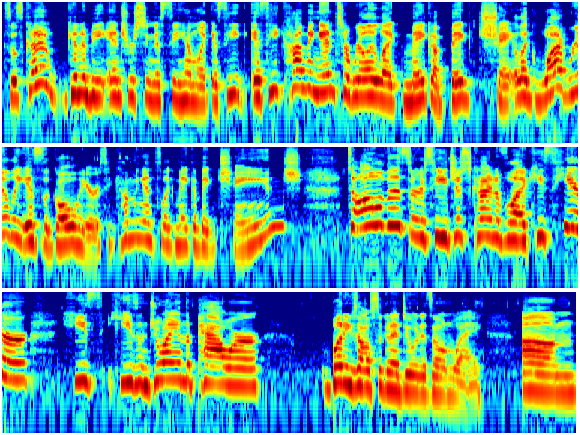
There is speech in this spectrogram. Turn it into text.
So it's kind of going to be interesting to see him like is he is he coming in to really like make a big change? Like what really is the goal here? Is he coming in to like make a big change to all of us or is he just kind of like he's here, he's he's enjoying the power, but he's also going to do it his own way. Um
